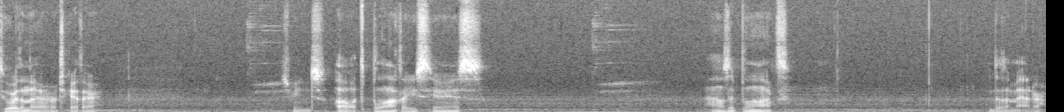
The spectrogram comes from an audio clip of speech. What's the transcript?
Two of them are together. Which means, oh, it's blocked. Are you serious? How's it blocked? It doesn't matter.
